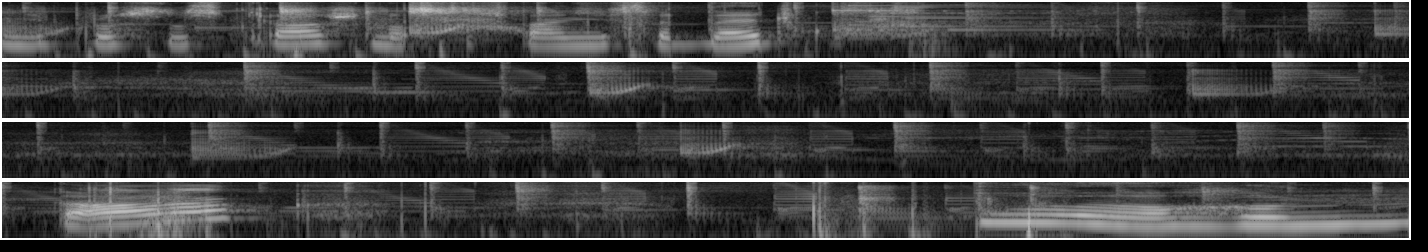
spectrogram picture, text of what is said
Мені просто страшно. Останнє сердечко. Так. Погнали.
